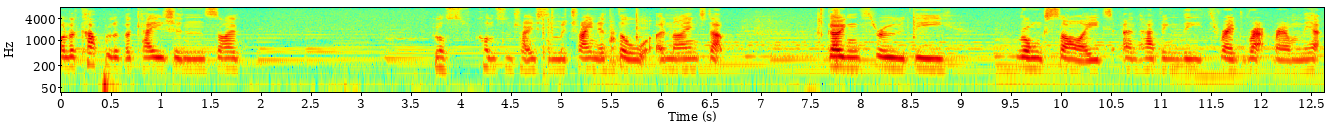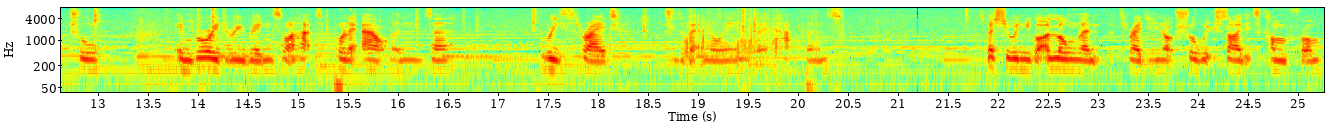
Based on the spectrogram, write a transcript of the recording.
on a couple of occasions I lost concentration, my train of thought, and I ended up going through the wrong side and having the thread wrap around the actual embroidery ring, so I had to pull it out and uh, rethread, which is a bit annoying, but it happens. Especially when you've got a long length of thread, you're not sure which side it's come from.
